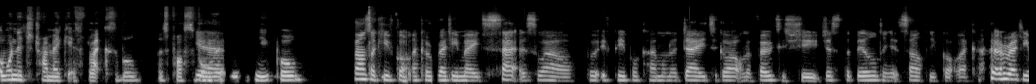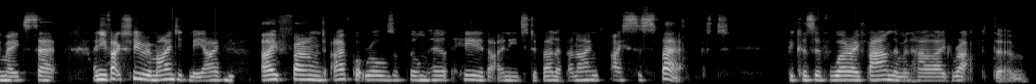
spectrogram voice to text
i wanted to try and make it as flexible as possible yeah. for people sounds like you've got like a ready-made set as well but if people come on a day to go out on a photo shoot just the building itself you've got like a ready-made set and you've actually reminded me i i found i've got rolls of film here, here that i need to develop and i'm i suspect because of where I found them and how I'd wrapped them.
